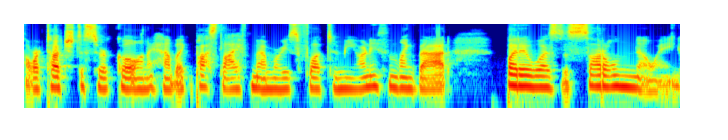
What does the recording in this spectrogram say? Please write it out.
or touched the circle and I had like past life memories flood to me or anything like that. But it was the subtle knowing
